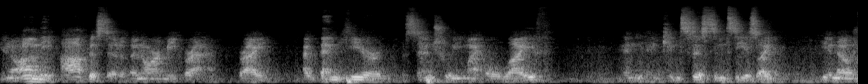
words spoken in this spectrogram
you know, I'm the opposite of an Army brat, right? I've been here essentially my whole life, and, and consistency is like, you know,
